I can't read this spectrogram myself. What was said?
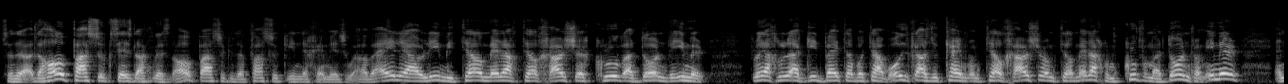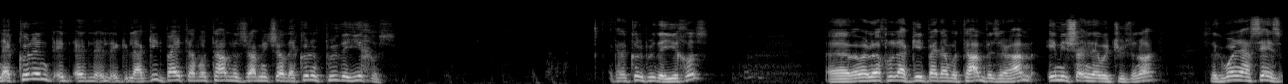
So the, the whole pasuk says like this. The whole pasuk is a pasuk in Nehemiah as well. Tel. All these guys who came from tel charsha, from tel Melach, from kruv, from adon, from imer, and they couldn't la'gid beit avotam. They couldn't prove the yichus. They couldn't prove the yichus. Uh, ולא יכלו להגיד בית אבותם וזרעם, אם יש they were Jews or not. So the Gemara now says,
